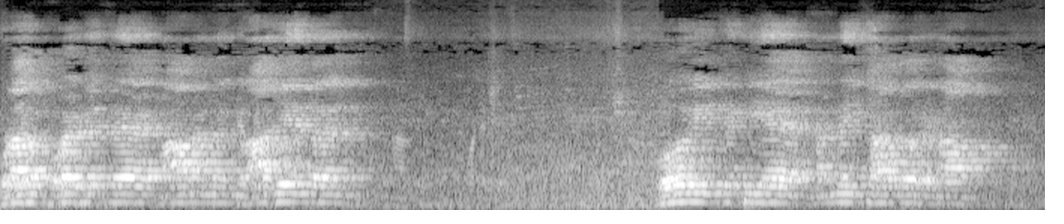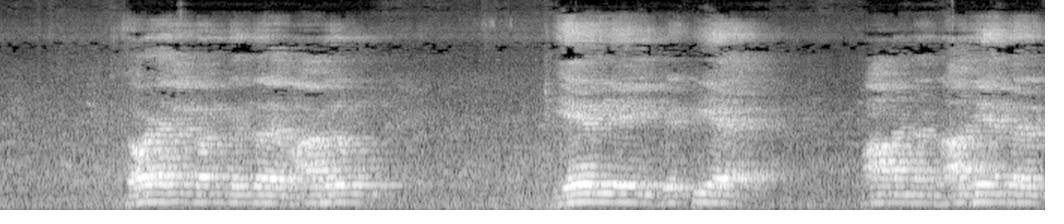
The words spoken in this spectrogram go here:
உலக புகழ்பெற்ற மாமன்னன் ராஜேந்திரன். கோவில் கட்டிய மண்ணை சார்ந்தவர் நாம். சோழகங்கம் என்ற மாபெரும் ஏரியை வெட்டிய மாமன்னன் ராஜேந்திரன்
